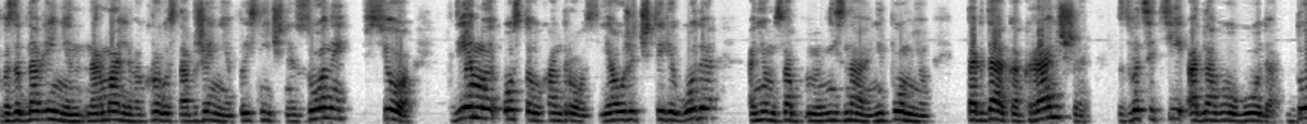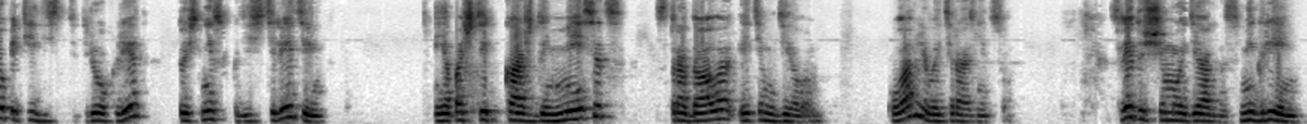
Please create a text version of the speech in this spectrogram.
возобновление нормального кровоснабжения поясничной зоны. Все. Где мой остеохондроз? Я уже 4 года о нем не знаю, не помню. Тогда как раньше – с 21 года до 53 лет, то есть несколько десятилетий, я почти каждый месяц страдала этим делом. Улавливаете разницу? Следующий мой диагноз – мигрень.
